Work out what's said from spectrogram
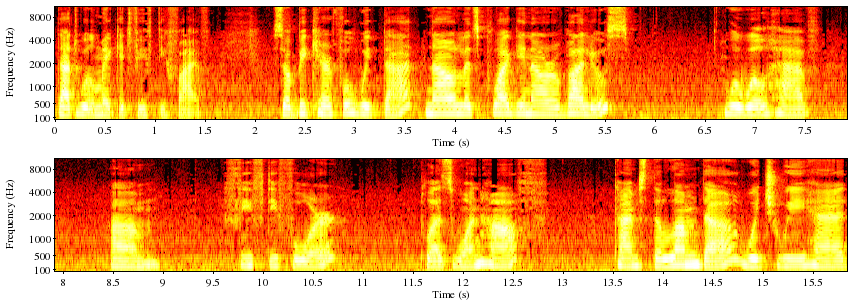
That will make it 55. So be careful with that. Now let's plug in our values. We will have um, 54 plus 1 half times the lambda, which we had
